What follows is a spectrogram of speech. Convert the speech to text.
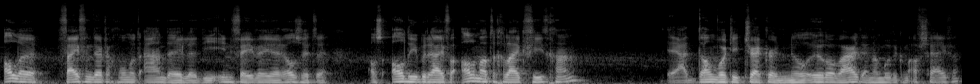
alle 3500 aandelen die in VWRL zitten, als al die bedrijven allemaal tegelijk failliet gaan, ja, dan wordt die tracker 0 euro waard en dan moet ik hem afschrijven.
